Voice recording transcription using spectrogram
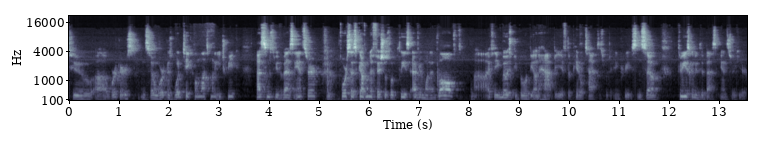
to uh, workers, and so workers would take home less money each week. That seems to be the best answer. Four says government officials would please everyone involved. Uh, I think most people would be unhappy if the payroll taxes were to increase. And so three is going to be the best answer here.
